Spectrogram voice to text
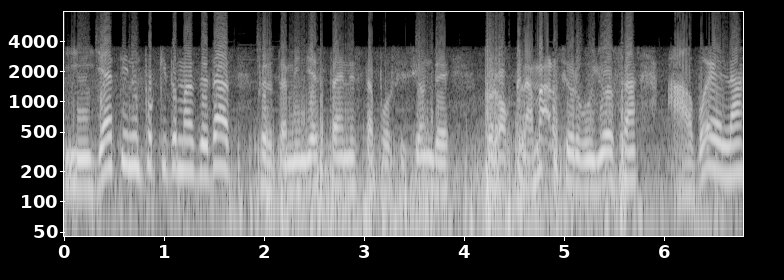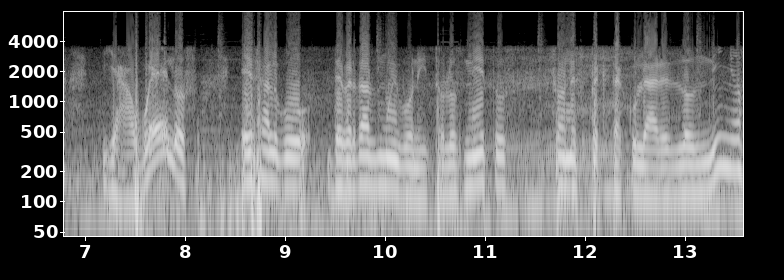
y ya tiene un poquito más de edad, pero también ya está en esta posición de proclamarse orgullosa abuela y abuelos. Es algo de verdad muy bonito. Los nietos son espectaculares. Los niños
